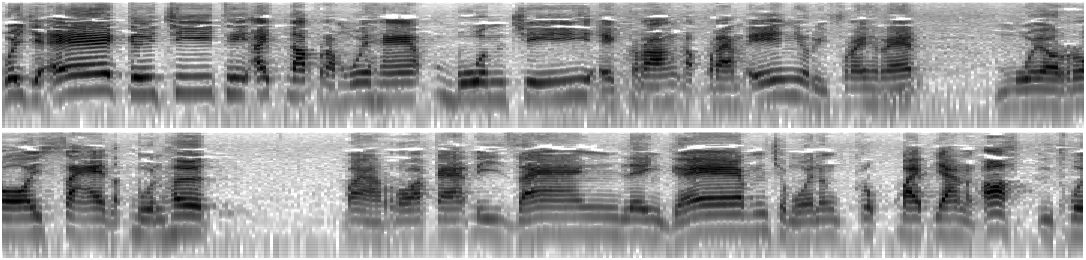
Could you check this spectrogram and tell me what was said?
VGA គឺ GTX 1650 4G អេក្រង់15អ៊ីញ refresh rate 144 Hz បាទរាល់ការ design លេង game ជាមួយនឹងគ្រប់បែបយ៉ាងទាំងអស់គឺធ្វើ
